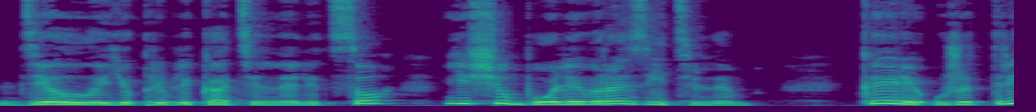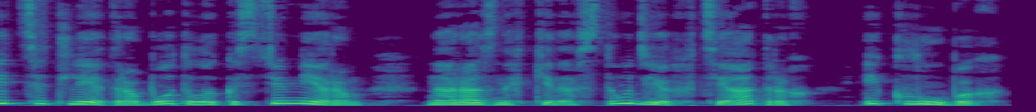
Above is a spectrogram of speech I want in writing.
делала ее привлекательное лицо еще более выразительным – Кэрри уже 30 лет работала костюмером на разных киностудиях, театрах и клубах.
